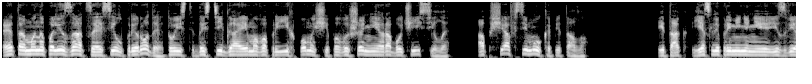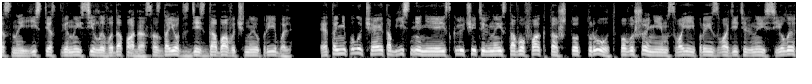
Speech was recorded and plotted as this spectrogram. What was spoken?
Это монополизация сил природы, то есть достигаемого при их помощи повышения рабочей силы, обща всему капиталу. Итак, если применение известной естественной силы водопада создает здесь добавочную прибыль, это не получает объяснения исключительно из того факта, что труд повышением своей производительной силы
